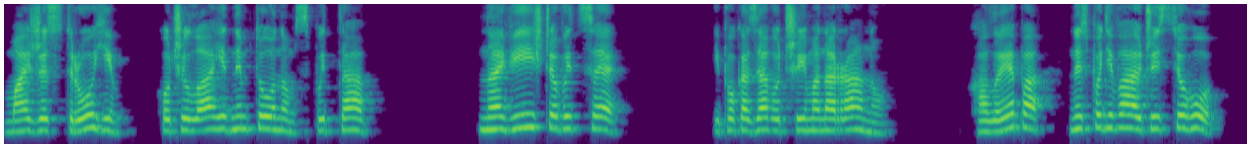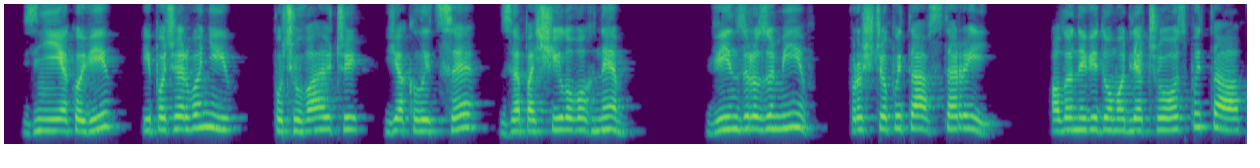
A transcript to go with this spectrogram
майже строгим, хоч і лагідним тоном спитав Навіщо ви це? І показав очима на рану. Халепа, не сподіваючись цього, зніяковів і почервонів, почуваючи, як лице запашіло вогнем. Він зрозумів, про що питав старий, але невідомо для чого спитав,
